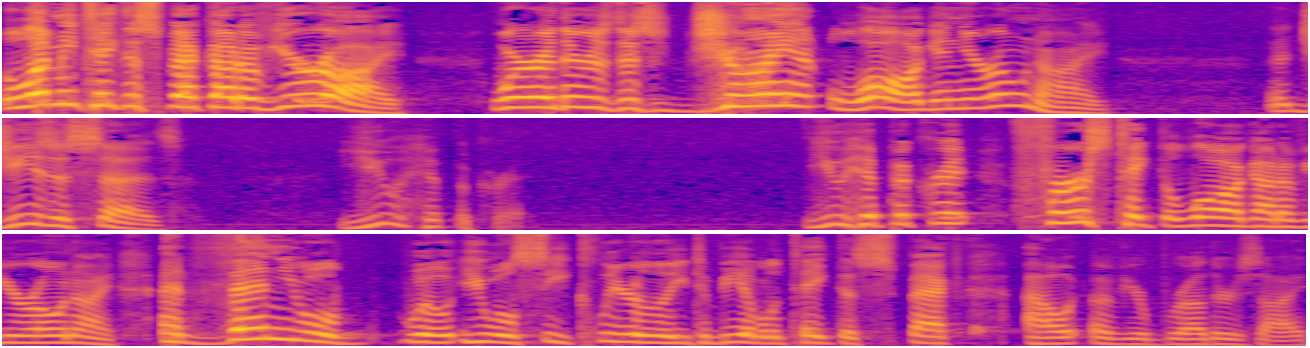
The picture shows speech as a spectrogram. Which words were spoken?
let me take the speck out of your eye, where there's this giant log in your own eye? Uh, Jesus says, You hypocrite. You hypocrite, first take the log out of your own eye, and then you will will, you will see clearly to be able to take the speck out of your brother's eye.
